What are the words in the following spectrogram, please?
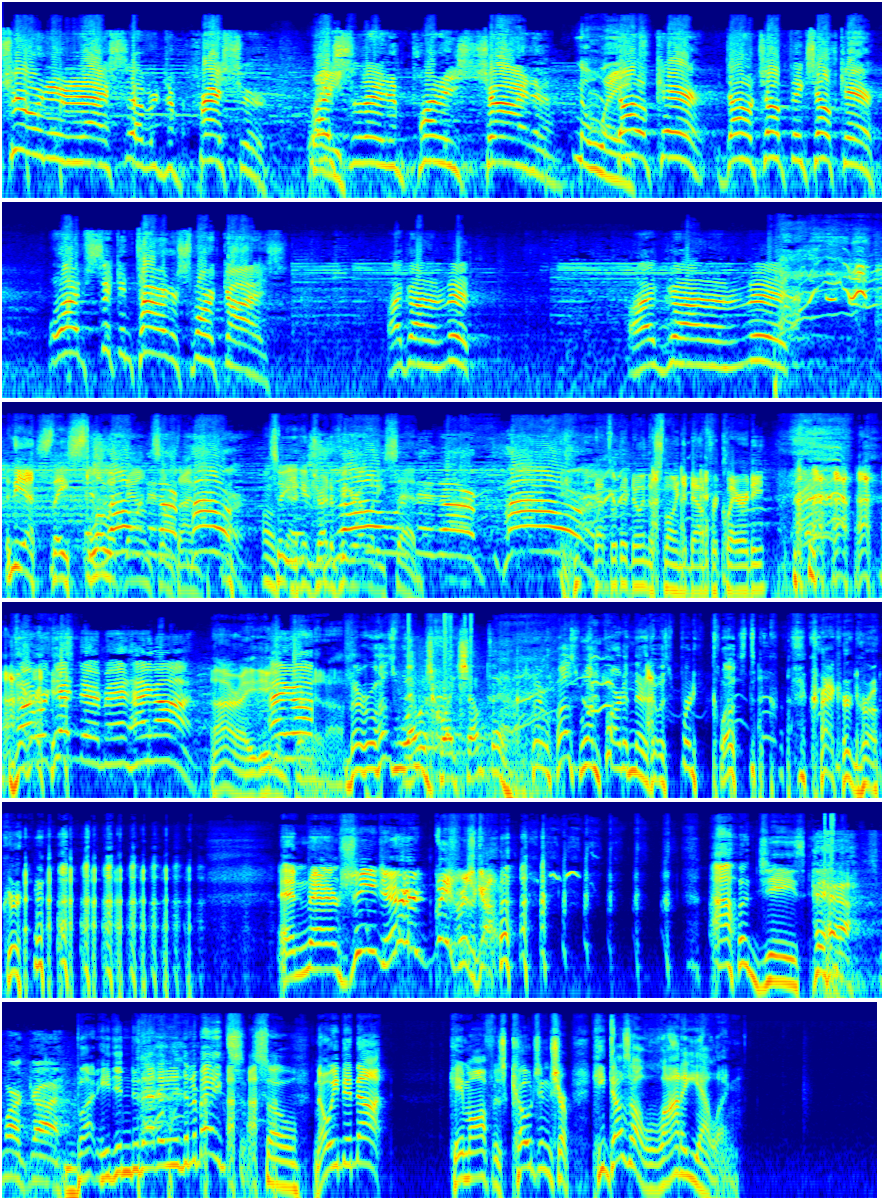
true international effort to pressure, Wait. isolate, and punish China. No way. Donald care. Donald Trump thinks health care. Well, I'm sick and tired of smart guys. I gotta admit, I gotta admit. Yes, they slow it down low our sometimes. power. So you can try to figure out what he said. our power. That's what they're doing. They're slowing it down for clarity. All right, we're getting there, man. Hang on. All right, you Hang can turn on. it off. There was one. That was quite something. There was one part in there that was pretty close to Cracker Croker. And uh, see there, Christmas go. oh, jeez. Yeah, smart guy. But he didn't do that in any of the debates. So no, he did not. Came off as cogent and sharp. He does a lot of yelling.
